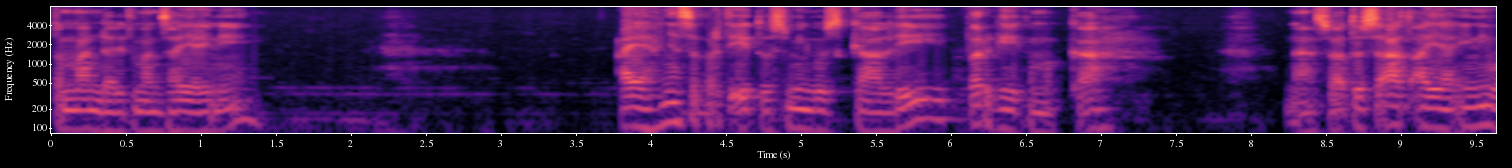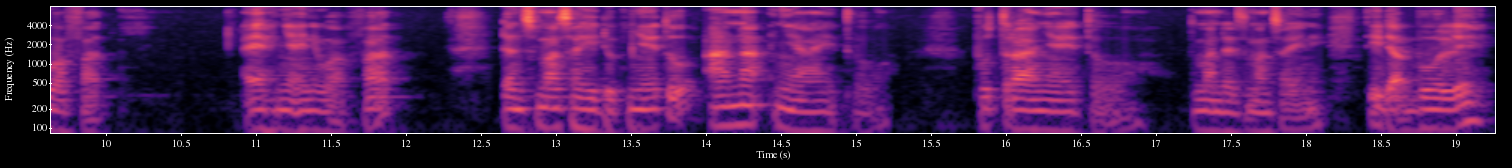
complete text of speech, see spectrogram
teman dari teman saya ini. Ayahnya seperti itu, seminggu sekali pergi ke Mekah. Nah, suatu saat ayah ini wafat. Ayahnya ini wafat dan semasa hidupnya itu anaknya itu, putranya itu, teman dari teman saya ini tidak boleh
